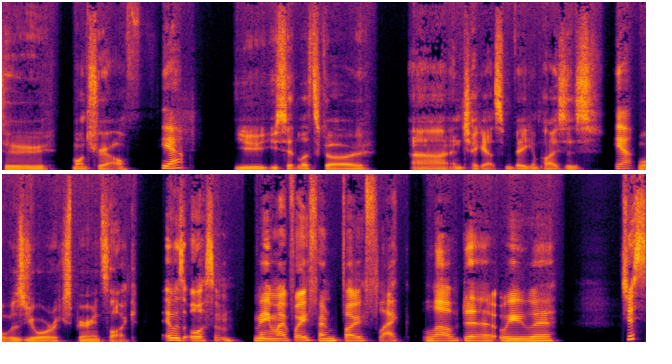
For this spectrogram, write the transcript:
to Montreal. yeah. You you said let's go uh, and check out some vegan places. Yeah. What was your experience like? it was awesome. Me and my boyfriend both like loved it. We were just,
